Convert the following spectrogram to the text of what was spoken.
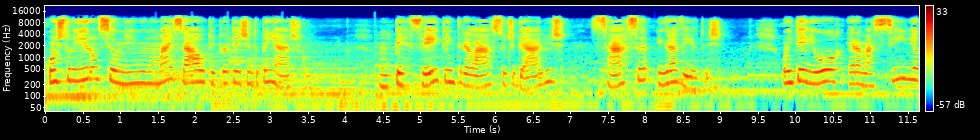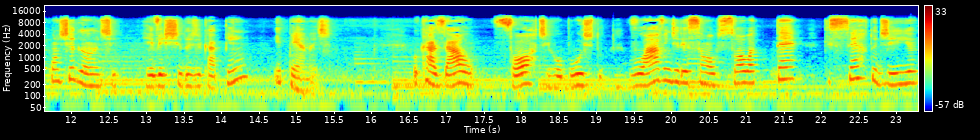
Construíram seu ninho no mais alto e protegido penhasco, um perfeito entrelaço de galhos, sarça e gravetos o interior era macio e aconchegante, revestido de capim e penas. O casal, forte e robusto, voava em direção ao sol até que certo dia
